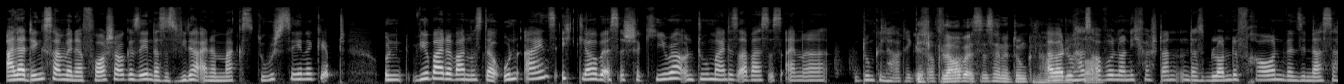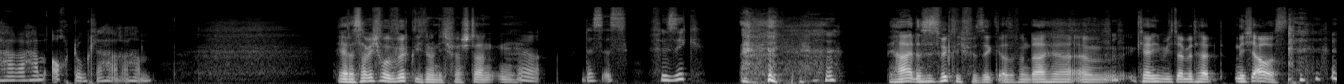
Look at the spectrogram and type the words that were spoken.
Allerdings haben wir in der Vorschau gesehen, dass es wieder eine Max-Dusch-Szene gibt. Und wir beide waren uns da uneins. Ich glaube, es ist Shakira und du meintest aber, es ist eine dunkelhaarige Ich Frau. glaube, es ist eine dunkelhaarige aber du hast Frau. auch wohl noch nicht verstanden, dass blonde Frauen, wenn sie nasse Haare haben, auch dunkle Haare haben. Ja, das habe ich wohl wirklich noch nicht verstanden. Ja, das ist Physik. Ja, das ist wirklich Physik. Also von daher ähm, kenne ich mich damit halt nicht aus.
